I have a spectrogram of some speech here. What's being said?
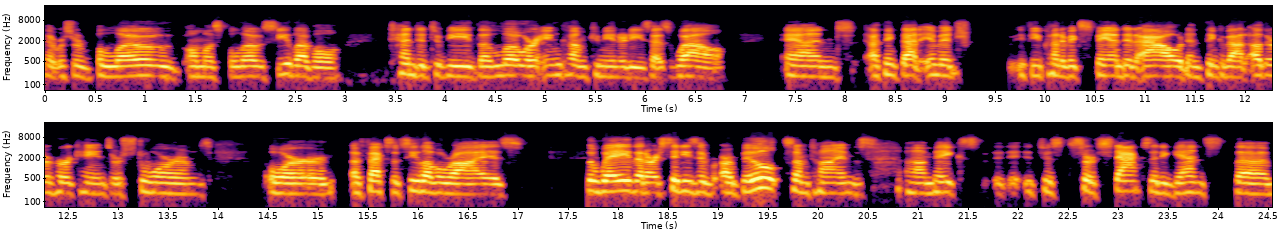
that were sort of below, almost below sea level, tended to be the lower income communities as well. And I think that image, if you kind of expand it out and think about other hurricanes or storms or effects of sea level rise, the way that our cities are built sometimes um, makes it, it, just sort of stacks it against the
